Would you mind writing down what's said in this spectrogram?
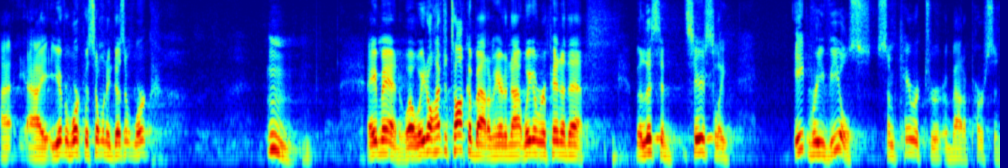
Uh, uh, you ever work with someone who doesn't work? Mm. Amen. Well, we don't have to talk about them here tonight. We can repent of that. But listen, seriously, it reveals some character about a person.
